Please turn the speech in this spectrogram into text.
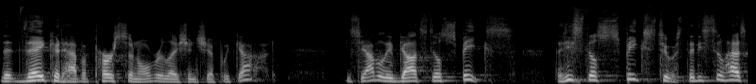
that they could have a personal relationship with God. You see, I believe God still speaks, that He still speaks to us, that He still has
